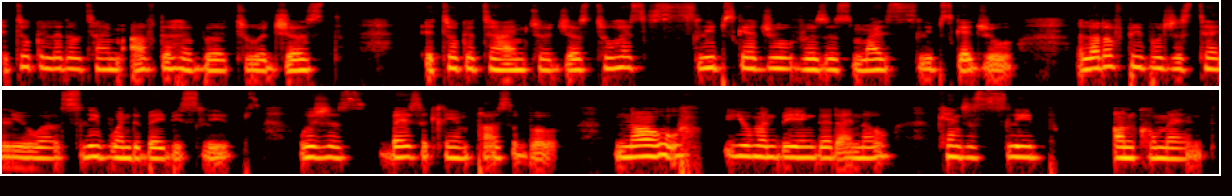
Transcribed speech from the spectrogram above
It took a little time after her birth to adjust It took a time to adjust to her sleep schedule versus my sleep schedule. A lot of people just tell you, well, sleep when the baby sleeps, which is basically impossible. No human being that I know can just sleep on command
